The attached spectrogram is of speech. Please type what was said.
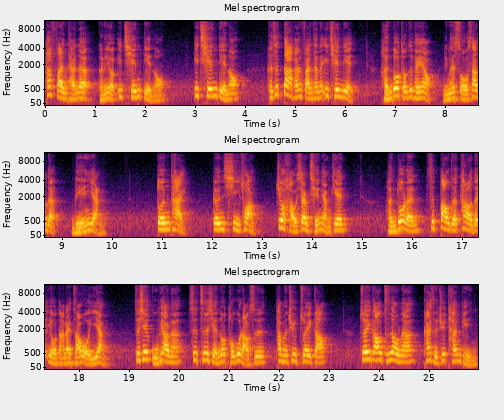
它反弹了可能有一千点哦，一千点哦。可是大盘反弹了一千点，很多投资朋友，你们手上的联阳、敦泰跟细创，就好像前两天很多人是抱着套的友达来找我一样。这些股票呢，是之前都投顾老师他们去追高，追高之后呢，开始去摊平，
